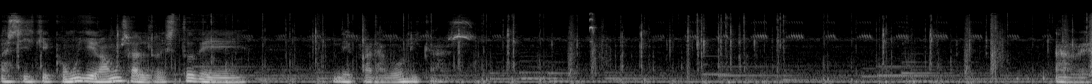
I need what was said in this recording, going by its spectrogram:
Así que, ¿cómo llegamos al resto de, de parabólicas? A ver.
